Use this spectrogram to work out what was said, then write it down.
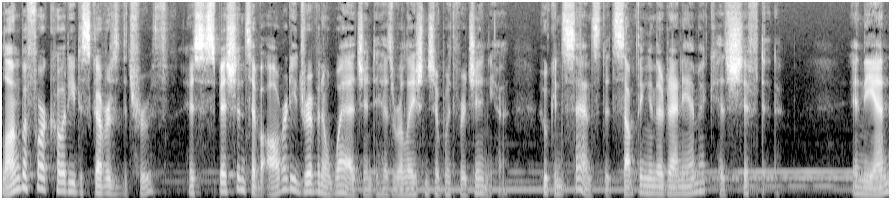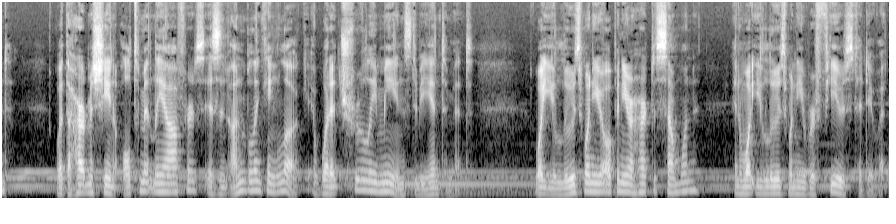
Long before Cody discovers the truth, his suspicions have already driven a wedge into his relationship with Virginia, who can sense that something in their dynamic has shifted. In the end, what the Heart Machine ultimately offers is an unblinking look at what it truly means to be intimate, what you lose when you open your heart to someone, and what you lose when you refuse to do it.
